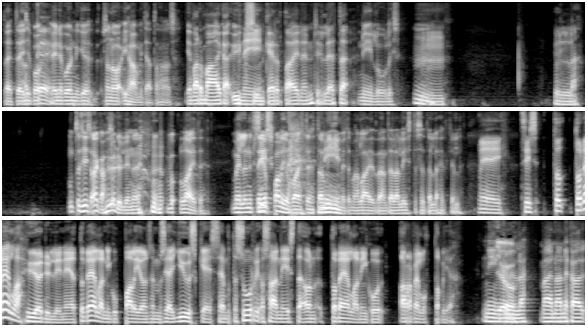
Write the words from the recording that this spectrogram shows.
Tai että ei, se voi, ei ne voi niinku sanoa ihan mitä tahansa. Ja varmaan aika yksinkertainen niin. sille, että Niin luulisi. Mm. Kyllä. Mutta siis aika hyödyllinen laite. Meillä nyt siis, ei ole paljon vaihtoehtoja, niin. mihin me tämä laitetaan täällä listassa tällä hetkellä. Ei. Siis to- todella hyödyllinen ja todella niinku paljon semmoisia use caseja, mutta suuri osa niistä on todella niinku arveluttavia. Niin Joo. kyllä. Mä en ainakaan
